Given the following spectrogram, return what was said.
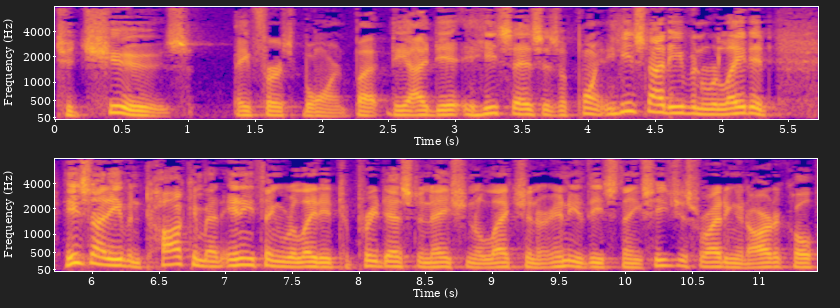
to choose a firstborn. But the idea, he says, is a point. He's not even related, he's not even talking about anything related to predestination, election, or any of these things. He's just writing an article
